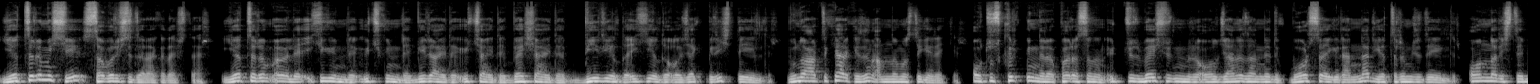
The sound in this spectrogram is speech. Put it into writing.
Yatırım işi sabır işidir arkadaşlar. Yatırım öyle 2 günde, 3 günde, 1 ayda, 3 ayda, 5 ayda, 1 yılda, 2 yılda olacak bir iş değildir. Bunu artık herkesin anlaması gerekir. 30-40 bin lira parasının 300-500 bin lira olacağını zannedip borsaya girenler yatırımcı değildir. Onlar işte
